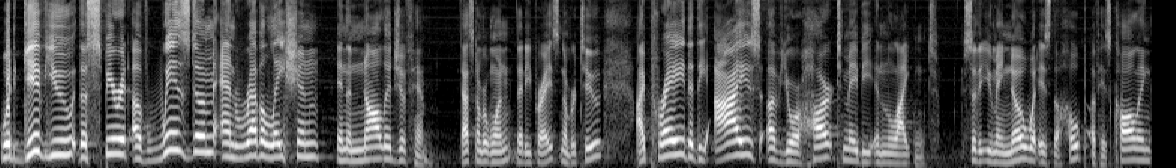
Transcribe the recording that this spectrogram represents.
would give you the spirit of wisdom and revelation in the knowledge of him. That's number one that he prays. Number two, I pray that the eyes of your heart may be enlightened so that you may know what is the hope of his calling,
